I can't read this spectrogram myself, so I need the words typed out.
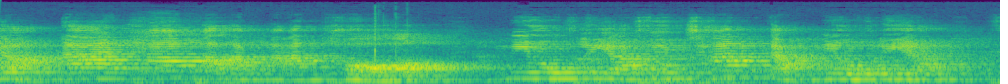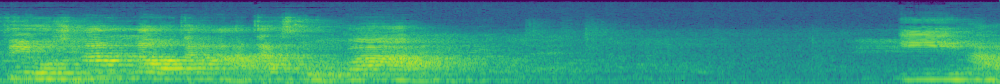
อยากได้ค่าพลังงานของนิวเคลียร์ฟิชชันกับนิวเคลียร์ฟิวชันเราจะหาจากสูตรว่า E ค่ะ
